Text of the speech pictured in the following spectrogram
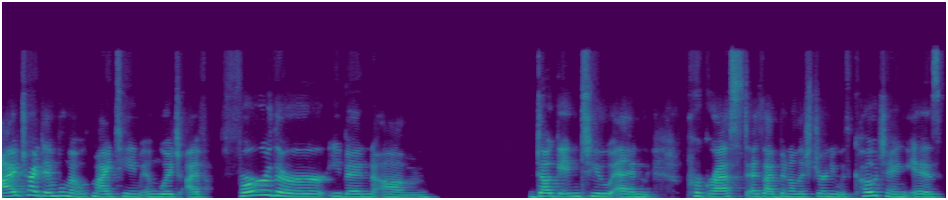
I tried to implement with my team, in which I've further even um, dug into and progressed as I've been on this journey with coaching, is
